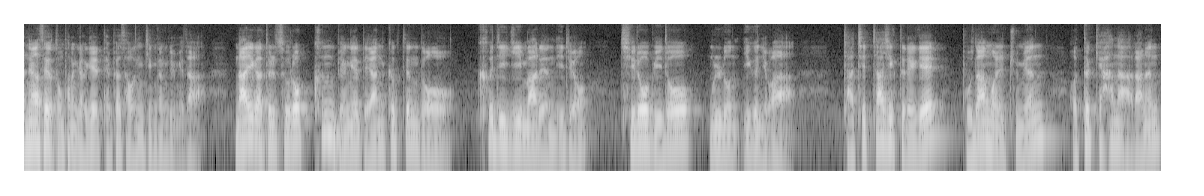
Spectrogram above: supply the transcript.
안녕하세요. 돈파는 가게 대표사원 김강주입니다. 나이가 들수록 큰 병에 대한 걱정도 커지기 마련이죠. 치료비도 물론 이거니와 자칫 자식들에게 부담을 주면 어떻게 하나 라는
